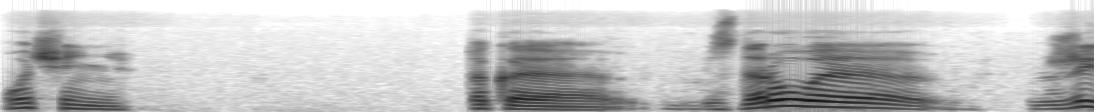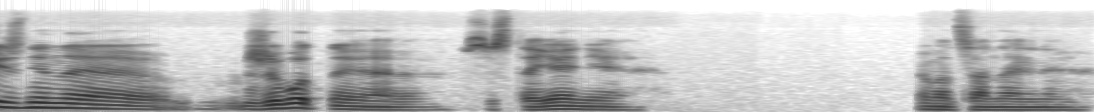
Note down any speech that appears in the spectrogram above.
Очень такая здоровое, жизненное, животное состояние эмоциональное.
